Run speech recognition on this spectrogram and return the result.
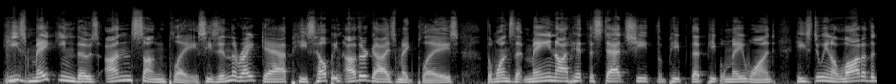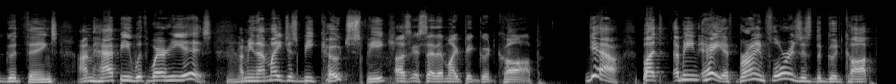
He's making those unsung plays. He's in the right gap. He's helping other guys make plays, the ones that may not hit the stat sheet, the peop- that people may want. He's doing a lot of the good things. I'm happy with where he is. I mean, that might just be coach speak. I was going to say that might be good cop. Yeah, but I mean, hey, if Brian Flores is the good cop,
